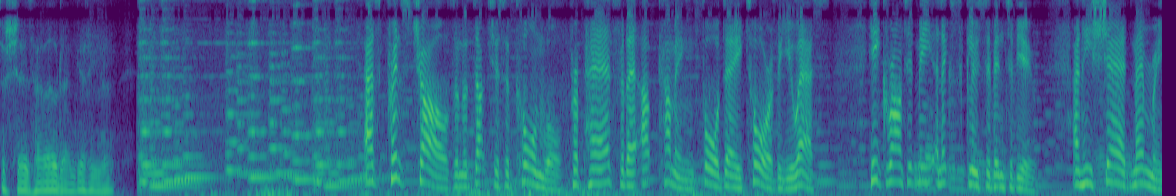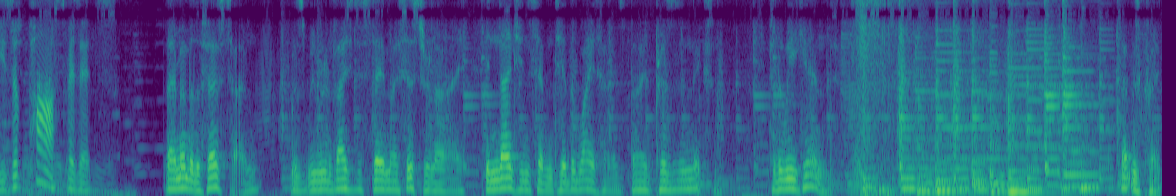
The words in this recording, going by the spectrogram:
just shows how old I'm getting now. As Prince Charles and the Duchess of Cornwall prepared for their upcoming four-day tour of the US, he granted me an exclusive interview, and he shared memories of past visits. I remember the first time was we were invited to stay, my sister and I, in 1970 at the White House by President Nixon for the weekend. That was quite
